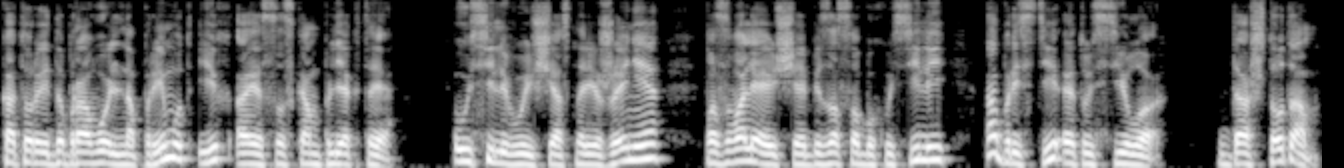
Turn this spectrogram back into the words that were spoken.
которые добровольно примут их АСС-комплекты, усиливающее снаряжение, позволяющее без особых усилий обрести эту силу. Да что там,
